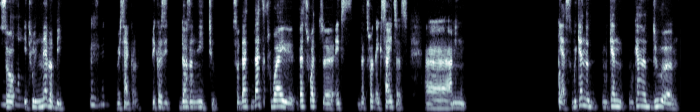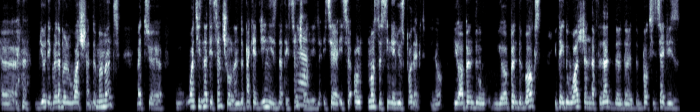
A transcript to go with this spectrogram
So okay. it will never be mm-hmm. recycled because it doesn't need to. So that that's why that's what uh, ex- that's what excites us. Uh, I mean, yes, we cannot we can we cannot do a, a biodegradable watch at the moment, but uh, what is not essential and the packaging is not essential. Yeah. It, it's a it's a, almost a single use product. You know, you open the you open the box, you take the watch, and after that, the the, the box itself is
